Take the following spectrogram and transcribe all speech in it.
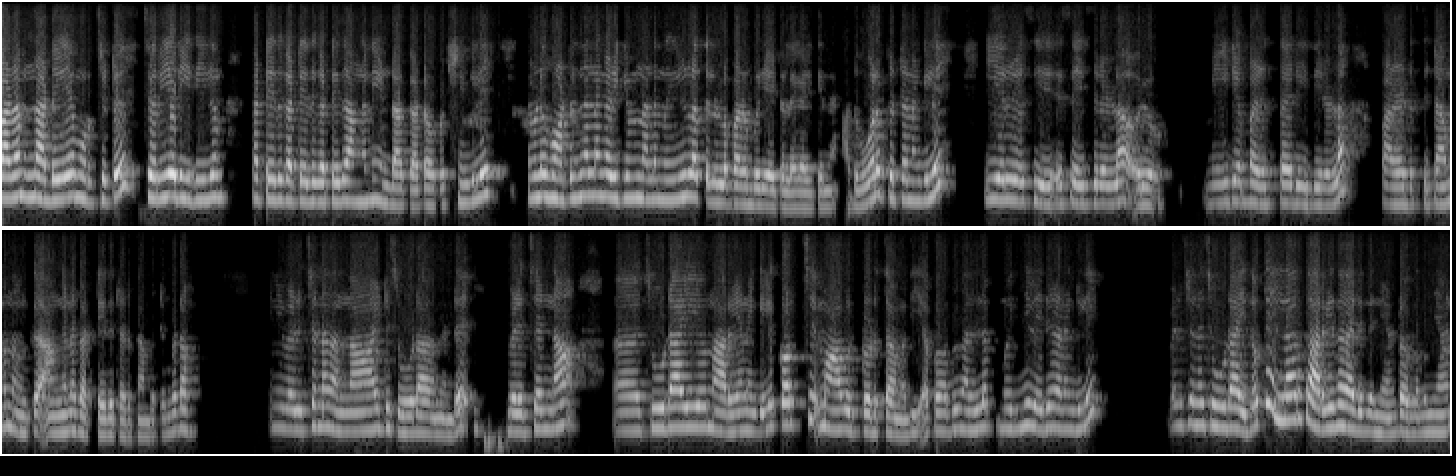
പഴം നടുവേ മുറിച്ചിട്ട് ചെറിയ രീതിയിലും കട്ട് ചെയ്ത് കട്ട് ചെയ്ത് കട്ട് ചെയ്ത് അങ്ങനെ ഉണ്ടാക്കാം കേട്ടോ പക്ഷെങ്കിൽ നമ്മൾ ഹോട്ടലിൽ നിന്നെല്ലാം കഴിക്കുമ്പോൾ നല്ല നീളത്തിലുള്ള പഴംപൊരി ആയിട്ടല്ലേ കഴിക്കുന്നത് അതുപോലെ കിട്ടണമെങ്കിൽ ഈ ഒരു സൈസിലുള്ള ഒരു മീഡിയം പഴുത്ത രീതിയിലുള്ള പഴം എടുത്തിട്ടാകുമ്പോൾ നമുക്ക് അങ്ങനെ കട്ട് ചെയ്തിട്ട് എടുക്കാൻ പറ്റും കേട്ടോ. ഇനി വെളിച്ചെണ്ണ നന്നായിട്ട് ചൂടാകുന്നുണ്ട് വെളിച്ചെണ്ണ ചൂടായോ എന്ന് അറിയണമെങ്കിൽ കുറച്ച് മാവ് ഇട്ട് കൊടുത്താൽ മതി. അപ്പൊ അത് നല്ല മുരിഞ്ഞ് വരികയാണെങ്കിൽ വെളിച്ചെണ്ണ ചൂടായി. ഇതൊക്കെ എല്ലാവർക്കും അറിയുന്ന കാര്യം തന്നെയാണ് കേട്ടോ. എന്നാലും ഞാൻ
